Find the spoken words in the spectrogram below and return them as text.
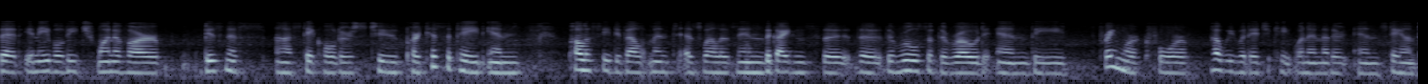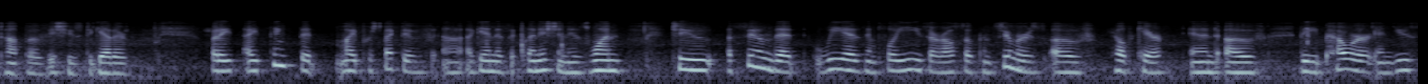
that enabled each one of our business uh, stakeholders to participate in policy development as well as in the guidance, the, the, the rules of the road, and the framework for how we would educate one another and stay on top of issues together. But I, I think that my perspective, uh, again, as a clinician, is one to assume that we as employees are also consumers of healthcare and of the power and use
